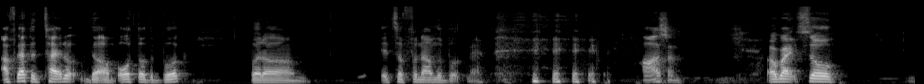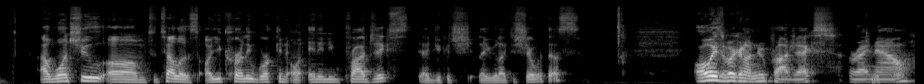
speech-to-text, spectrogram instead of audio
I forgot the title, the um, author of the book, but um, it's a phenomenal book, man. Awesome. All right, so I want you um to tell us: Are you currently working on any new projects that you could sh- that you would like to share with us? Always working on new projects right now.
